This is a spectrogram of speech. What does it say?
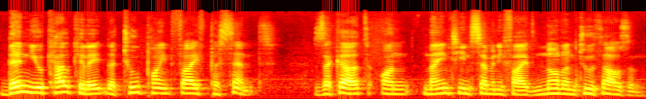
then you calculate the 2.5% zakat on 1975, not on 2000.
